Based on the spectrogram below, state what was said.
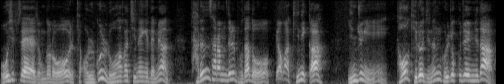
50세 정도로 이렇게 얼굴 노화가 진행이 되면 다른 사람들보다도 뼈가 기니까 인중이 더 길어지는 골격 구조입니다.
